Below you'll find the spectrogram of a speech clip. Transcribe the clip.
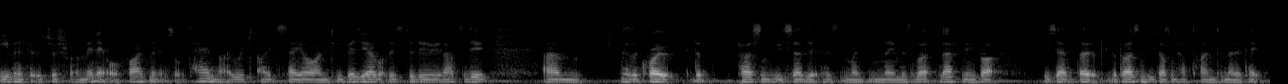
even if it was just for a minute or five minutes or ten. I would I'd say, oh, I'm too busy. I've got this to do, that to do. Um, there's a quote. The person who says it has my name has le- left me, but he said the the person who doesn't have time to meditate for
